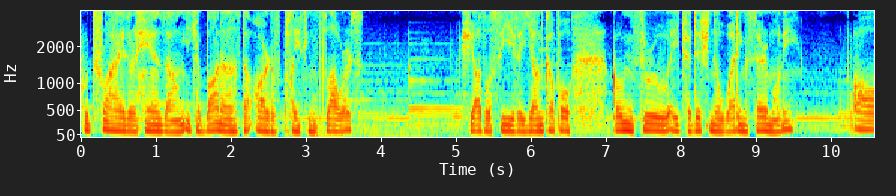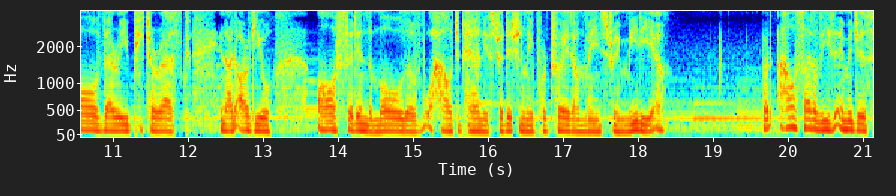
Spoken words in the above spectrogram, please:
who try their hands on ikebana, the art of placing flowers. She also sees a young couple going through a traditional wedding ceremony. All very picturesque, and I'd argue all fit in the mold of how Japan is traditionally portrayed on mainstream media. But outside of these images,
